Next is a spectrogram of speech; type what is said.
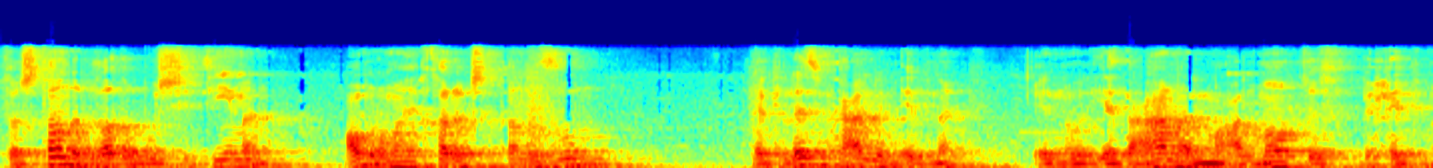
فشيطان الغضب والشتيمة عمره ما هيخرج شيطان الظلم. لكن لازم تعلم ابنك إنه يتعامل مع الموقف بحكمة.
